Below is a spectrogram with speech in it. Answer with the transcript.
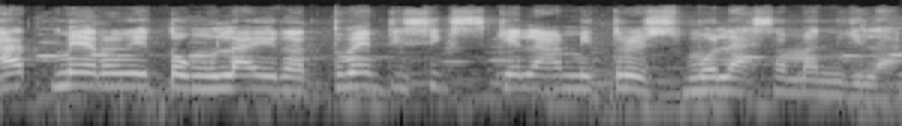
At meron itong layo na 26 kilometers mula sa Manila.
